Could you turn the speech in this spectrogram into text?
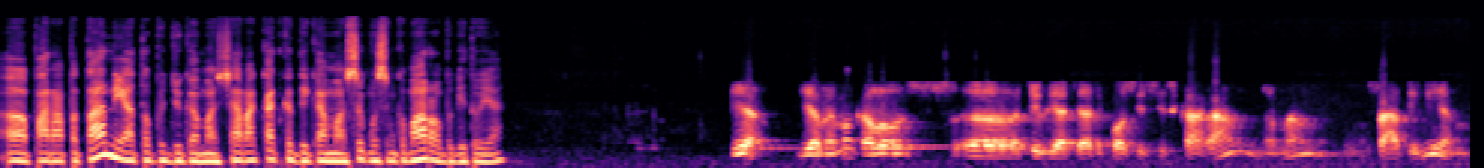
uh, para petani ataupun juga masyarakat ketika masuk musim kemarau begitu ya. Ya, memang kalau uh, dilihat dari posisi sekarang, memang saat ini yang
